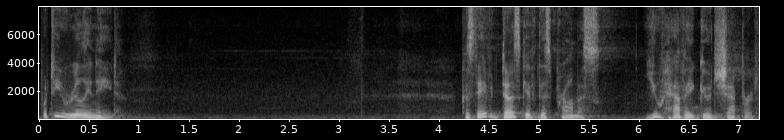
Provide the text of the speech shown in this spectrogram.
What do you really need? Because David does give this promise you have a good shepherd.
